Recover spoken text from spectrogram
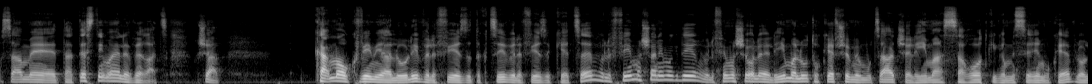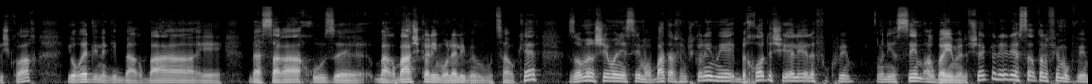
שם uh, את הטסטים האלה ורץ. עכשיו, כמה עוקבים יעלו לי ולפי איזה תקציב ולפי איזה קצב, ולפי מה שאני מגדיר ולפי מה שעולה לי. אם עלות עוקב שממוצעת שלי, עם העשרות, כי גם מסירים עוקב, לא לשכוח, יורד לי נגיד בארבעה, אה, בעשרה אחוז, אה, בארבעה שקלים עולה לי בממוצע עוקב, זה אומר שאם אני אשים 4,000 שקלים, בחודש יהיה לי 1,000 עוקבים. אני אשים 40 אלף שקל, יהיה לי 10,000 עוקבים.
